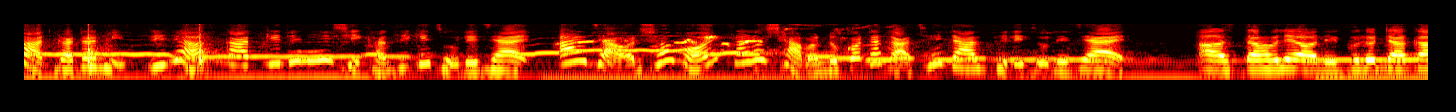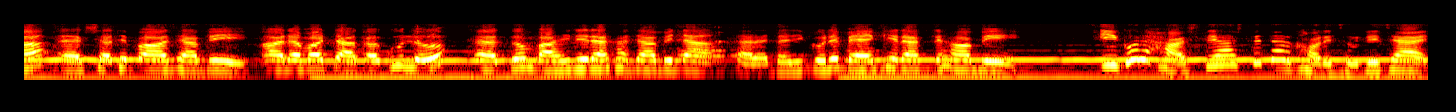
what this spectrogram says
কাঠ কাটার মিস্ত্রিরা কাঠ কেটে নিয়ে সেখান থেকে চলে যায়। আর যাওয়ার সময় তারা সামান্য কটা গাছে ডাল ফেলে চলে যায়। আজ তাহলে অনেকগুলো টাকা একসাথে পাওয়া যাবে। আর আমার টাকাগুলো একদম বাইরে রাখা যাবে না। তাড়াতাড়ি করে ব্যাংকে রাখতে হবে। ঈগল হাসতে হাসতে তার ঘরে চলে যায়।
